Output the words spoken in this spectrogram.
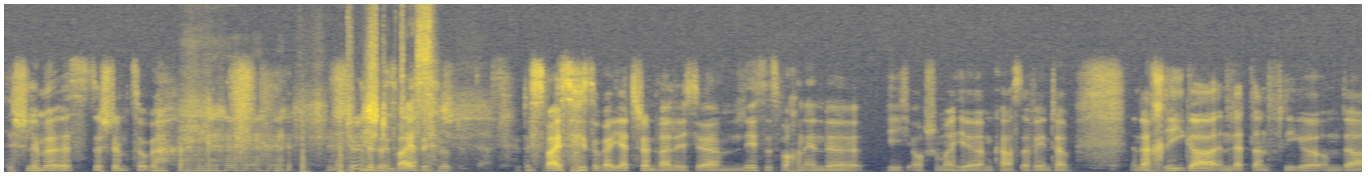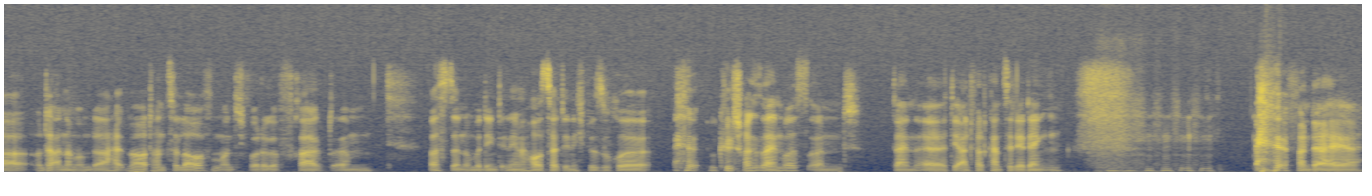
Das Schlimme ist, das stimmt sogar. Natürlich das stimmt weiß das. Ich so, das weiß ich sogar jetzt schon, weil ich ähm, nächstes Wochenende, wie ich auch schon mal hier im Cast erwähnt habe, nach Riga in Lettland fliege, um da unter anderem um da Halbmarathon zu laufen und ich wurde gefragt, ähm, was denn unbedingt in dem Haushalt, den ich besuche, im Kühlschrank sein muss und dann äh, die Antwort kannst du dir denken. Von daher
